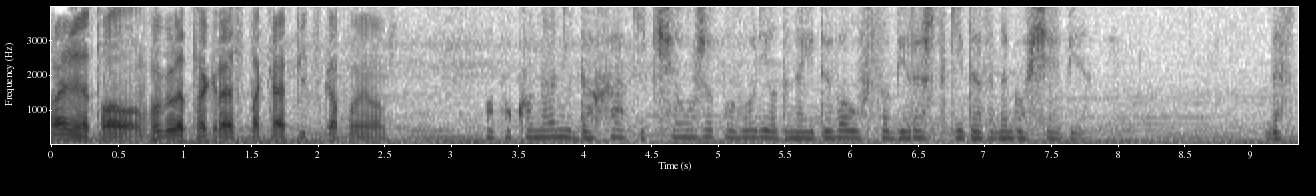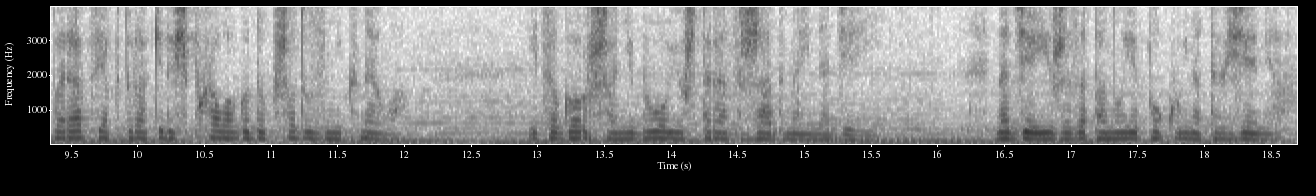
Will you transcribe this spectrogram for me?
Fajnie to, w ogóle ta gra jest taka epicka, powiem wam. Po pokonaniu Dahaki książę powoli odnajdywał w sobie resztki dawnego siebie. Desperacja, która kiedyś pchała go do przodu, zniknęła. I co gorsza, nie było już teraz żadnej nadziei. Nadziei, że zapanuje pokój na tych ziemiach,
